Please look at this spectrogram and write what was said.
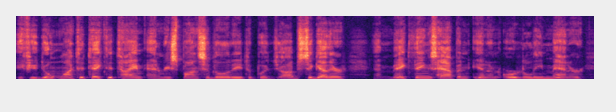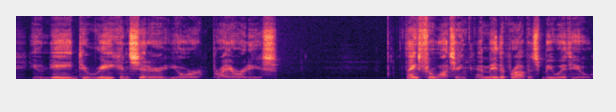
If you don't want to take the time and responsibility to put jobs together and make things happen in an orderly manner, you need to reconsider your priorities. Thanks for watching and may the profits be with you.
